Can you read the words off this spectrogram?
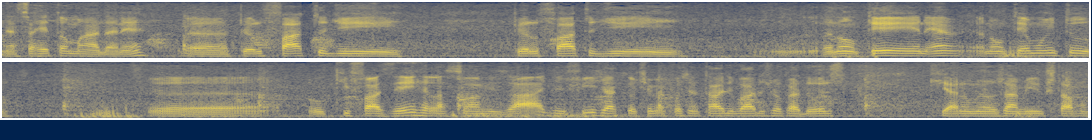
nessa retomada, né? Uh, pelo fato de pelo fato de eu não ter, né? Eu não ter muito uh, o que fazer em relação à amizade, enfim, já que eu tinha me aposentado de vários jogadores que eram meus amigos estavam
